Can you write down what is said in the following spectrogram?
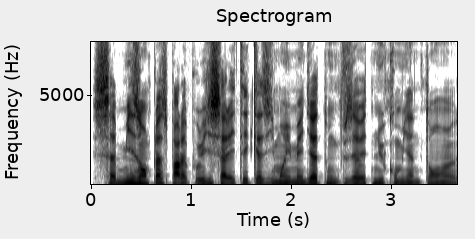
sa mise en place par la police, elle a été quasiment immédiate. Donc vous avez tenu combien de temps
